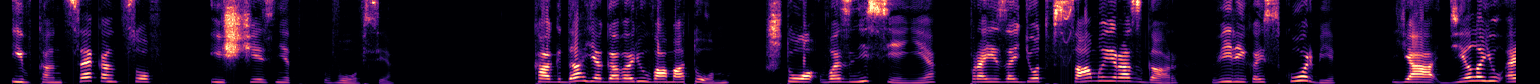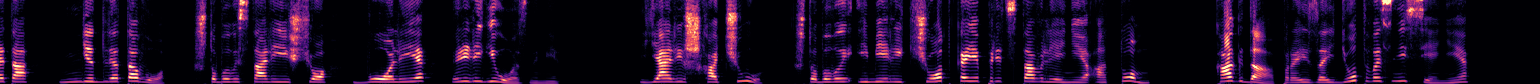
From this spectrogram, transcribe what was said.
и в конце концов исчезнет вовсе. Когда я говорю вам о том, что вознесение произойдет в самый разгар великой скорби, я делаю это не для того, чтобы вы стали еще более религиозными. Я лишь хочу, чтобы вы имели четкое представление о том, когда произойдет вознесение,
